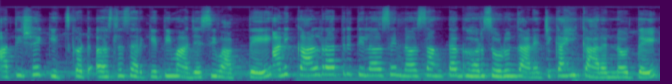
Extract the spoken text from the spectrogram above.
अतिशय किचकट असल्यासारखे ती माझ्याशी वागते आणि काल रात्री तिला असे न सांगता घर सोडून जाण्याचे काही कारण नव्हते.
